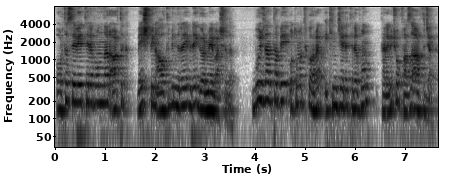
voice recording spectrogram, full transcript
orta seviye telefonlar artık 5 bin 6 bin lirayı bile görmeye başladı. Bu yüzden tabii otomatik olarak ikinci elde telefon talebi çok fazla artacak.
